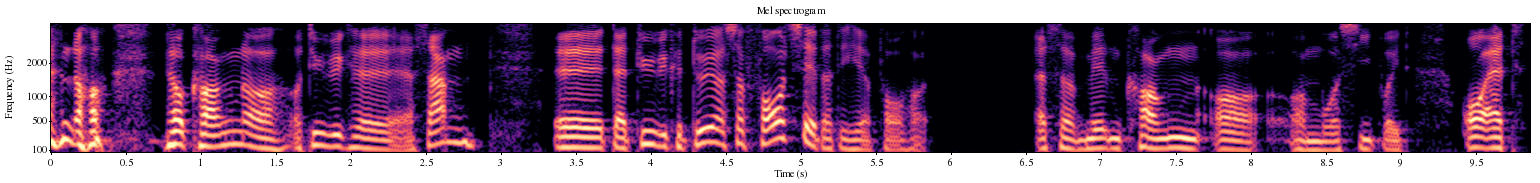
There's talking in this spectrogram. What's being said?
når, når kongen og, og Dyvike er sammen. Øh, da Dyvike dør, så fortsætter det her forhold, altså mellem kongen og, og mor Sibrit, og at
